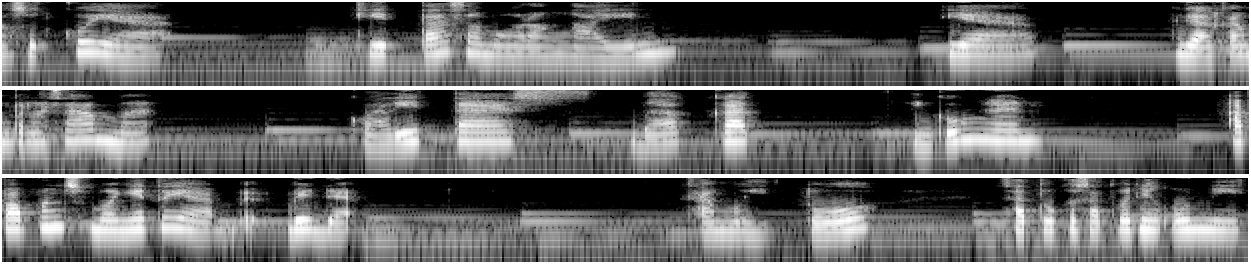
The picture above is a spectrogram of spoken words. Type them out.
Maksudku ya, kita sama orang lain ya nggak akan pernah sama. Kualitas, bakat, lingkungan, apa pun semuanya itu ya beda. Kamu itu satu kesatuan yang unik.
